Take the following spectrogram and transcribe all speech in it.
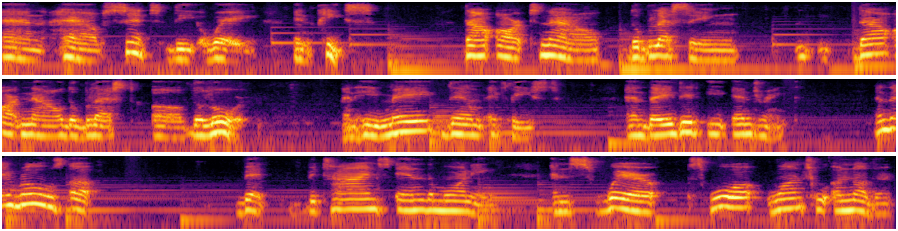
and have sent thee away in peace, thou art now the blessing, thou art now the blessed of the Lord. And he made them a feast, and they did eat and drink. And they rose up bet betimes in the morning and swear swore one to another,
